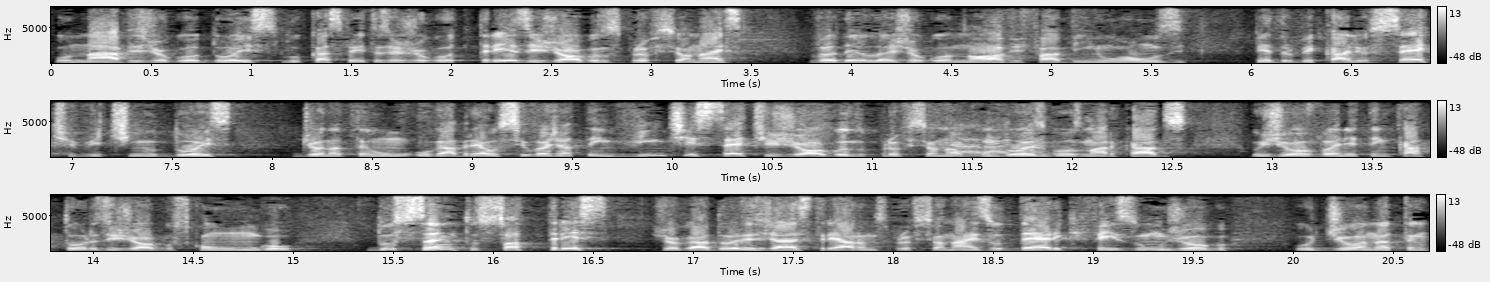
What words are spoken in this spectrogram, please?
o Naves jogou 2, Lucas Freitas já jogou 13 jogos nos profissionais, Vanderlan jogou 9, Fabinho 11, Pedro Bicalho 7, Vitinho 2, Jonathan 1. O Gabriel Silva já tem 27 jogos no profissional Caraca. com dois gols marcados. O Giovani tem 14 jogos com um gol. Do Santos, só três jogadores já estrearam nos profissionais. O Derek fez um jogo, o Jonathan,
